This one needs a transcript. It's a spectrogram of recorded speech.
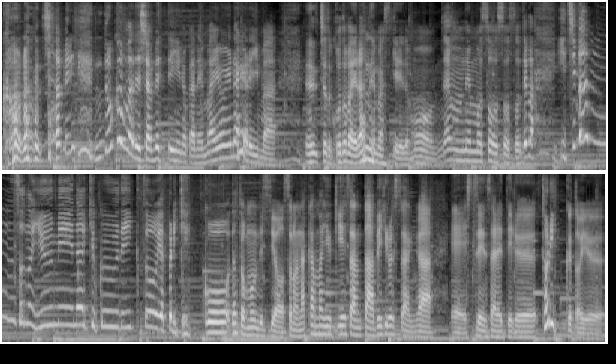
この喋り、どこまで喋っていいのかね、迷いながら今、ちょっと言葉選んでますけれども、でもね、もうそうそうそう。でも、一番その有名な曲でいくと、やっぱり月光だと思うんですよ。その仲間由紀恵さんと阿部寛さんが、えー、出演されてるトリックという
